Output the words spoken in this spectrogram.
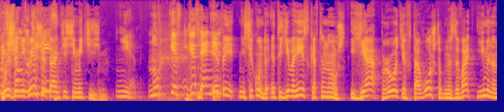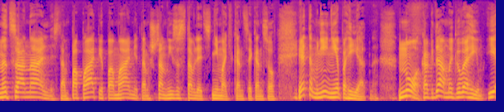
Мы же не говорим, что это еврейский- антисемитизм. Нет. Ну, если, если они... Это, не секунду, это еврейская автономная область. Я против того, чтобы называть именно национальность. Там по папе, по маме, там штаны заставлять снимать в конце концов. Это мне неприятно. Но когда мы говорим, и,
